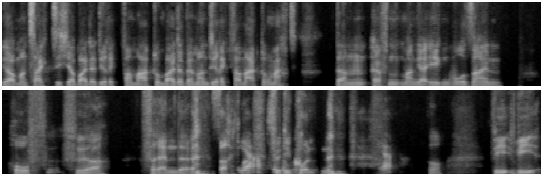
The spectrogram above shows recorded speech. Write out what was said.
ja, man zeigt sich ja bei der Direktvermarktung. Bei der, wenn man Direktvermarktung macht, dann öffnet man ja irgendwo seinen Hof für Fremde, sag ich mal, ja, für die Kunden. Ja. So. Wie, wie,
